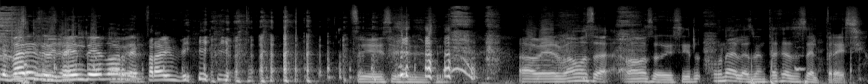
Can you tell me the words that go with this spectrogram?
le pareces vendedor a de. Prime Video. Sí, sí, sí, sí. A ver, vamos a, vamos a decir, una de las ventajas es el precio.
